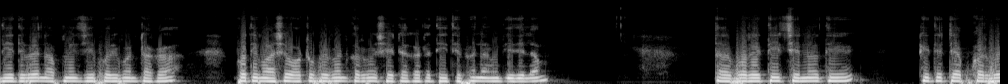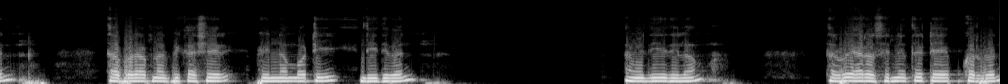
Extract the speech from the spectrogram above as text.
দিয়ে দেবেন। আপনি যে পরিমাণ টাকা প্রতি মাসে অটো পেমেন্ট করবেন, সেই টাকাটা দিয়ে দেবেন, আমি দিয়ে দিলাম। তারপরে তীর চিহ্নটিতে ট্যাপ করবেন। তারপরে আপনার বিকাশের পিন নম্বরটি দিয়ে দেবেন। আমি দিয়ে দিলাম। তারপর অ্যারো চিহ্নতে ট্যাপ করবেন।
